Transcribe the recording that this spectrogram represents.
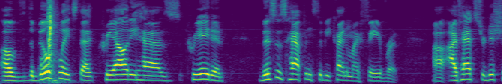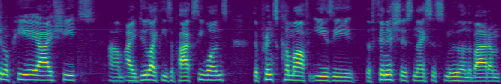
of the build plates that Creality has created, this is happens to be kind of my favorite. Uh, I've had traditional PEI sheets. Um, I do like these epoxy ones. The prints come off easy. The finish is nice and smooth on the bottom.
